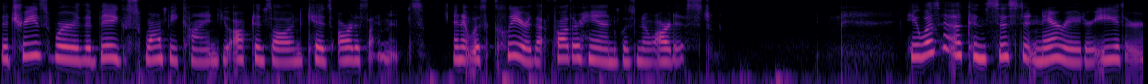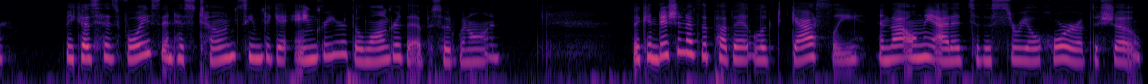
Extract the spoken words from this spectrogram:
The trees were the big, swampy kind you often saw in kids' art assignments, and it was clear that Father Hand was no artist. He wasn't a consistent narrator either, because his voice and his tone seemed to get angrier the longer the episode went on. The condition of the puppet looked ghastly, and that only added to the surreal horror of the show.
